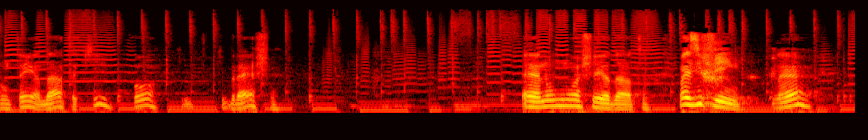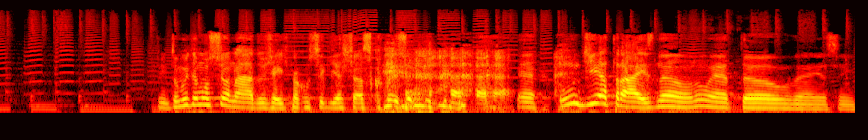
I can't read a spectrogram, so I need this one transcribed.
Não tem a data aqui? Pô, que, que brecha. É, não, não achei a data. Mas enfim, né? Enfim, tô muito emocionado, gente, pra conseguir achar as coisas. É, um dia atrás, não, não é tão velho assim.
